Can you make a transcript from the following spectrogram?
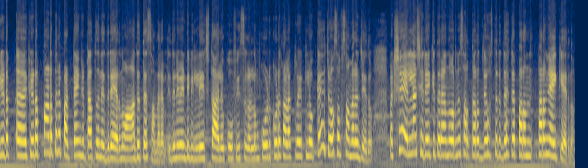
കിട കിടപ്പാടത്തിന് പട്ടയം കിട്ടാത്തതിനെതിരെയായിരുന്നു ആദ്യത്തെ സമരം. ഇതിനുവേണ്ടി വില്ലേജ് താലൂക്ക് ഓഫീസുകളിലും കോഴിക്കോട് കളക്ടറേറ്റിലും ഒക്കെ ജോസഫ് സമരം ചെയ്തു. പക്ഷേ എല്ലാം ശരിയാക്കി തരാമെന്ന് പറഞ്ഞ് സർക്കാർ ഉദ്യോഗസ്ഥർ ഇദ്ദേഹത്തെ പറഞ്ഞ് പറഞ്ഞയക്കുകയായിരുന്നു.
